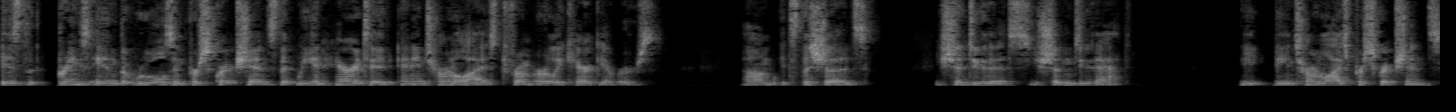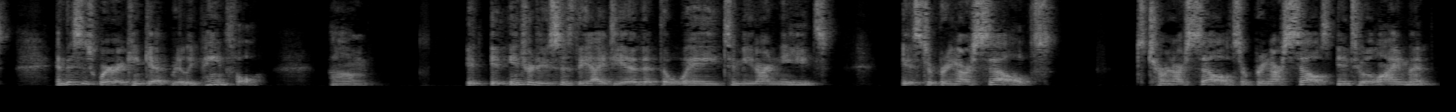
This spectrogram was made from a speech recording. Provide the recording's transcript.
is the, brings in the rules and prescriptions that we inherited and internalized from early caregivers. Um, it's the shoulds. You should do this. You shouldn't do that. The, the internalized prescriptions. And this is where it can get really painful. Um, it, it introduces the idea that the way to meet our needs is to bring ourselves, to turn ourselves or bring ourselves into alignment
